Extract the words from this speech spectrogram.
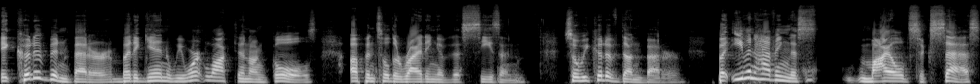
It could have been better, but again, we weren't locked in on goals up until the writing of this season, so we could have done better. But even having this mild success,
